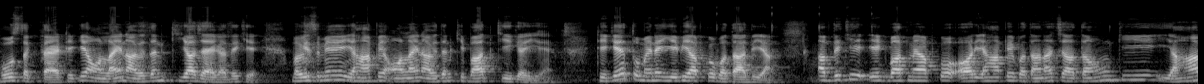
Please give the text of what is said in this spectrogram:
हो सकता है, ठीक है? ऑनलाइन आवेदन किया जाएगा। देखिए, भविष्य में यहाँ पर ऑनलाइन आवेदन की बात की गई है। ठीक है? तो मैंने ये भी आपको बता दिया। अब देखिए एक बात मैं आपको और यहाँ पे बताना चाहता हूँ कि यहाँ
